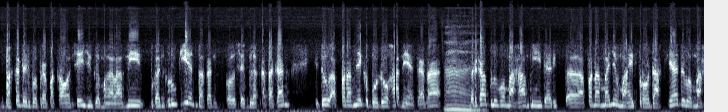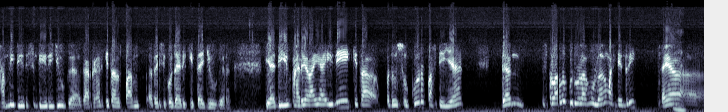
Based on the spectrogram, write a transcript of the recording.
bahkan dari beberapa kawan saya juga mengalami bukan kerugian bahkan kalau saya bilang katakan itu apa namanya kebodohan ya. Karena Ah. mereka belum memahami dari eh, apa namanya memahami produknya dan memahami diri sendiri juga. Karena kan kita harus paham risiko dari kita juga. Ya di hari raya ini kita penuh syukur pastinya. Dan selalu berulang-ulang Mas Hendri. Saya Ya. eh,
